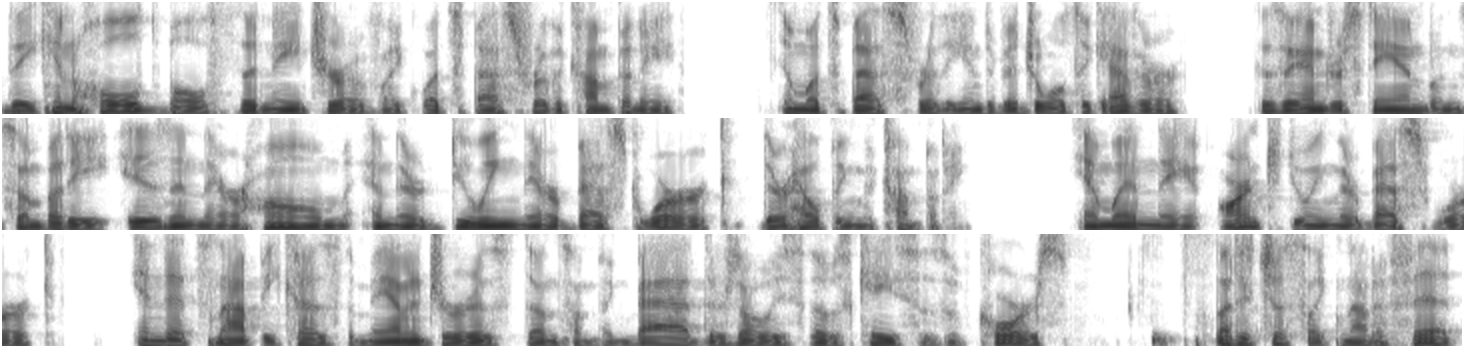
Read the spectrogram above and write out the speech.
they can hold both the nature of like what's best for the company and what's best for the individual together because they understand when somebody is in their home and they're doing their best work they're helping the company and when they aren't doing their best work and that's not because the manager has done something bad. There's always those cases, of course, but it's just like not a fit.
